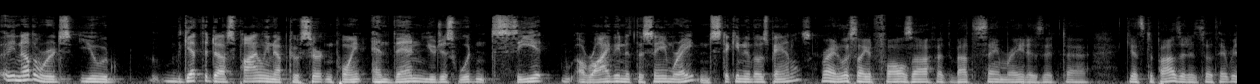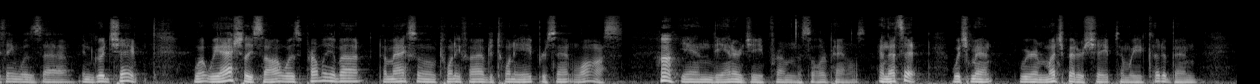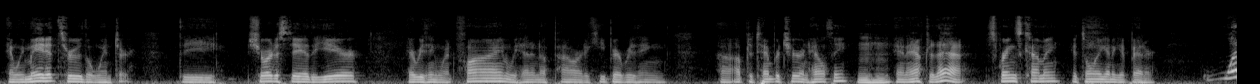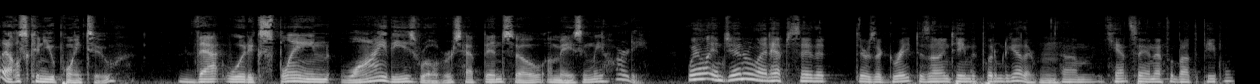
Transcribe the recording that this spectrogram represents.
In other words, you would get the dust piling up to a certain point, and then you just wouldn't see it arriving at the same rate and sticking to those panels? Right. It looks like it falls off at about the same rate as it uh, gets deposited, so if everything was uh, in good shape. What we actually saw was probably about a maximum of 25 to 28 percent loss Huh. in the energy from the solar panels. And that's it, which meant we were in much better shape than we could have been, and we made it through the winter. The shortest day of the year, everything went fine. We had enough power to keep everything uh, up to temperature and healthy. Mhm. And after that, spring's coming. It's only going to get better. What else can you point to that would explain why these rovers have been so amazingly hardy? Well, in general, I'd have to say that there's a great design team that put them together. Um, you can't say enough about the people,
